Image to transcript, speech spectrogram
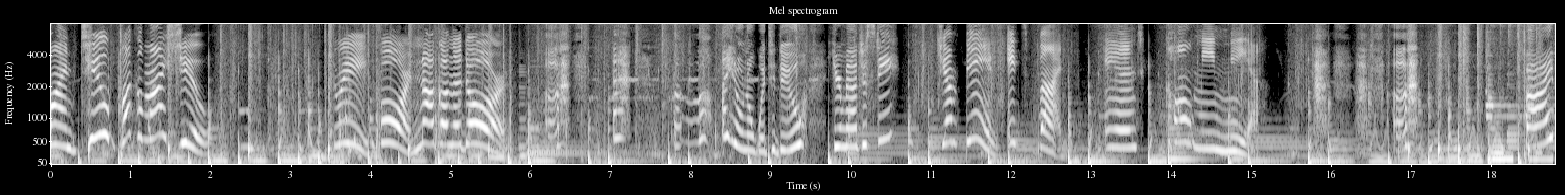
One, two, buckle my shoe. Three, four, knock on the door. Uh, I don't know what to do. Your Majesty? Jump in, it's fun. And call me Mia. Uh, five,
